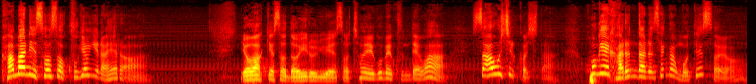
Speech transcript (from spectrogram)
가만히 서서 구경이나 해라. 여호와께서 너희를 위해서 저 애굽의 군대와 싸우실 것이다. 홍해 가른다는 생각 못 했어요.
